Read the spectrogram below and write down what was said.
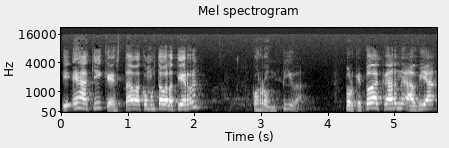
y es aquí que estaba, ¿cómo estaba la tierra? Corrompida, porque toda carne había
